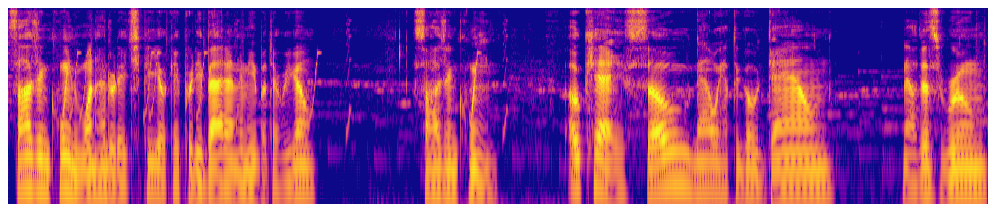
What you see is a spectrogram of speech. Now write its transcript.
Sahagin Queen, 100 HP. Okay, pretty bad enemy, but there we go. Sahagin Queen. Okay, so now we have to go down. Now this room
